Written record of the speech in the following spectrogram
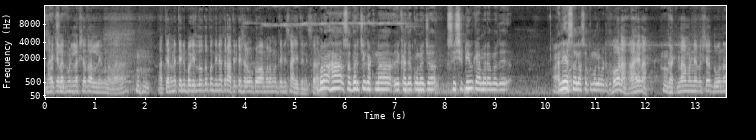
नाही केला तर म्हणजे लक्षात आलं नाही कुणाला. त्यांना त्यांनी बघितलं होतं पण त्यांनी आता रात्री कशाला उठवा आम्हाला म्हणून त्यांनी सांगितलं नाही सर बरं हा सदरची घटना एखाद्या कोणाच्या सीसीटीव्ही कॅमेऱ्यामध्ये आली असेल असं तुम्हाला वाटतं? हो ना आहे ना. घटना म्हणण्यापेक्षा दोन अ,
